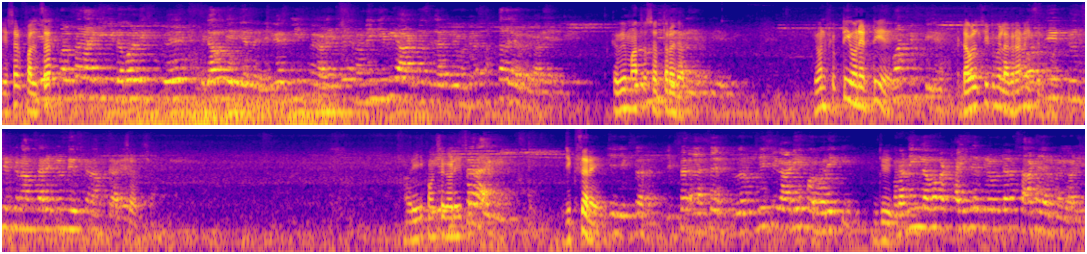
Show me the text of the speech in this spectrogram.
ये सर पल्सर? पल्सर आएगी डबल डिस्क पे विदाउट एबीएस है। एबीएस की इसमें गाड़ी पे। रनिंग की भी आठ दस हज़ार किलोमीटर सत्तर हज़ार रुपए गाड़ी है। ये भी मात्र सत्तर हज़ार। वन फिफ्टी वन एट्टी है। डबल सीट में लग रहा है नहीं सर अच्छा अच्छा। और ये कौन सी गाड़ी जिक्सर है आएगी। जिक्सर है। जी जिक्सर है। जिक्सर ऐसे उन्नीस की गाड़ी है फरवरी की। जी रनिंग लगभग अट्ठाईस हज़ार किलोमीटर है साठ हज़ार रुपए की गाड़ी है।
